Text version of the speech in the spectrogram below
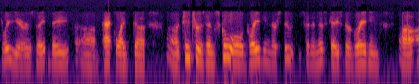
three years, they they uh, act like uh, uh, teachers in school grading their students, and in this case, they're grading uh,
